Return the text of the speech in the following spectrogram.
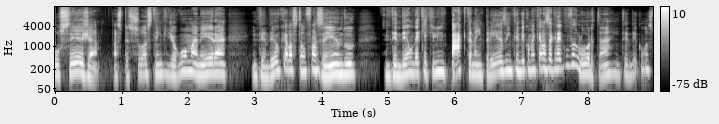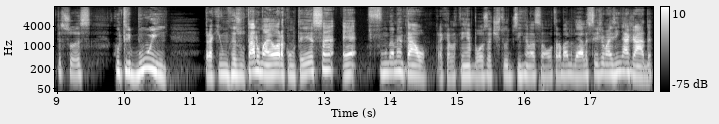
ou seja, as pessoas têm que de alguma maneira entender o que elas estão fazendo, entender onde é que aquilo impacta na empresa, entender como é que elas agregam valor, tá? Entender como as pessoas contribuem para que um resultado maior aconteça é fundamental para que ela tenha boas atitudes em relação ao trabalho dela e seja mais engajada.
